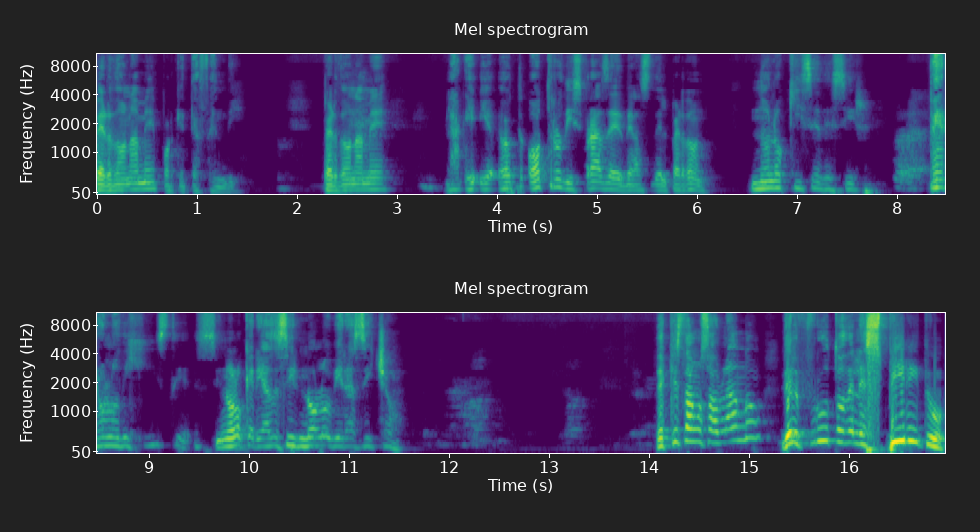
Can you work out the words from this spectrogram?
Perdóname porque te ofendí perdóname. otro disfraz de, del perdón. No lo quise decir, pero lo dijiste. Si no lo querías decir, no lo hubieras dicho. ¿De qué estamos hablando? Del fruto del Espíritu,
